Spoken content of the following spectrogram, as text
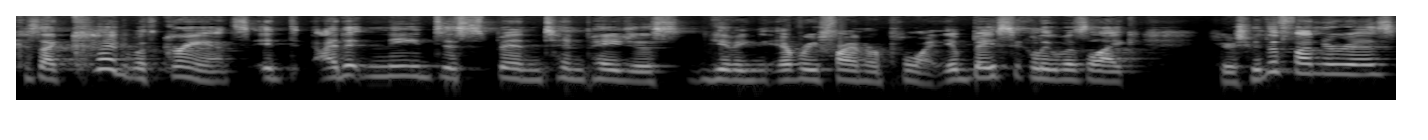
because I could with grants. It I didn't need to spend 10 pages giving every finer point. It basically was like, here's who the funder is,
